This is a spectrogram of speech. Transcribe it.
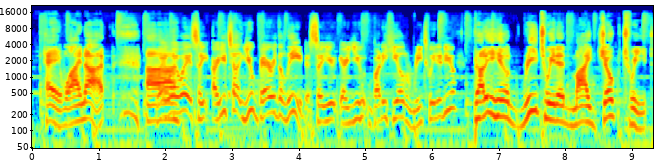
hey, why not? Uh, wait, wait, wait. So are you telling you buried the lead? So you are you Buddy Hield retweeted you? Buddy Hield retweeted my joke tweet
